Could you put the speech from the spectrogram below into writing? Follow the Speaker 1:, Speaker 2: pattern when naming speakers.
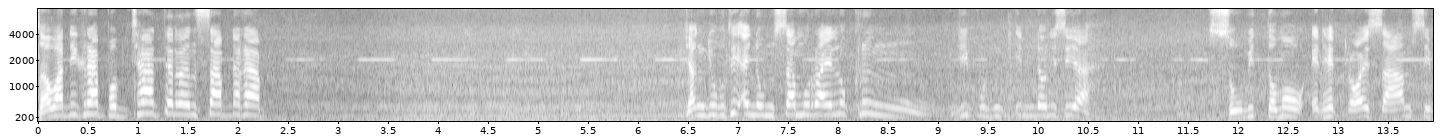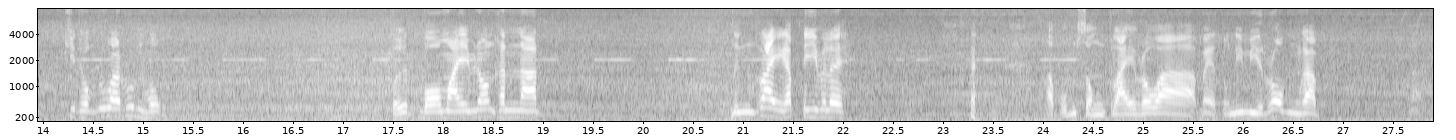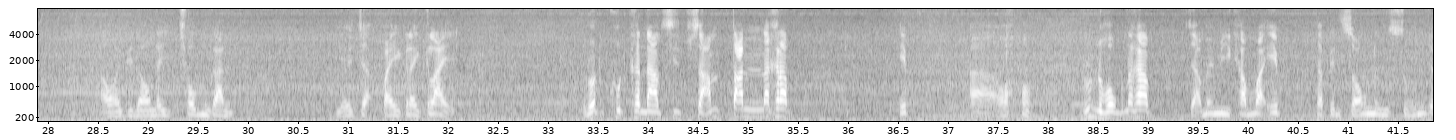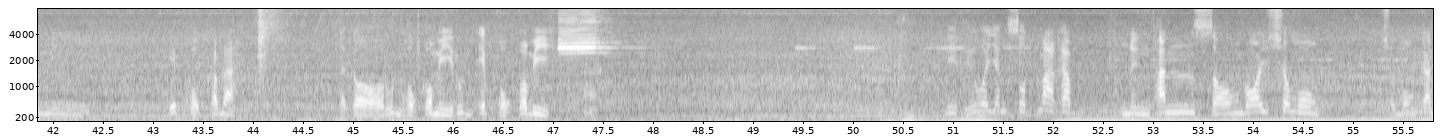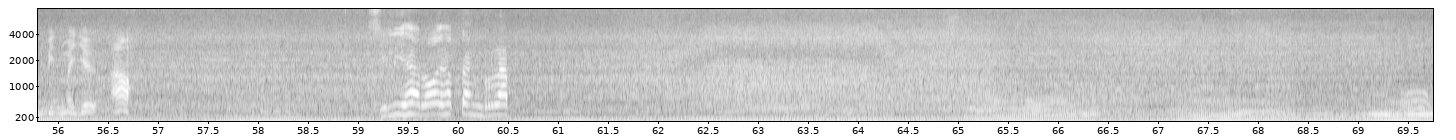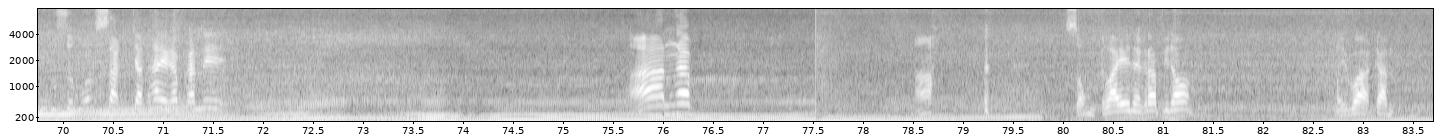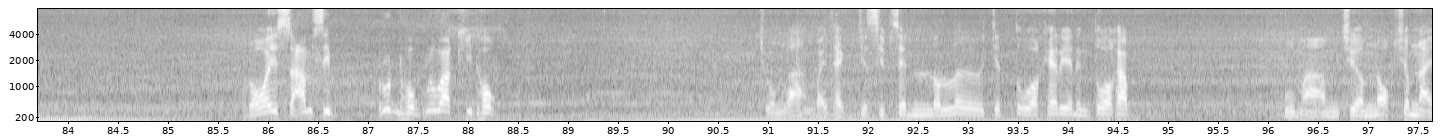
Speaker 1: สวัสดีครับ ผมชาติเจริญทรัพย์นะครับ ยังอยู่ที่ไอหนุ่มซามูไรลูกครึ่ง ญี่ปุ่นอินโดนีเซียซูมิโตโมเอเฮร้อยสามสิบขีดหกหรือว่ารุ่นหกเปิดบ่อใหม่พี่น้องขนาดหนึ่งไร่ครับตีไปเลย เอาผมส่งไกลเพราะว่าแม่ตรงนี้มีร่มครับ เอาให้พี่น้องได้ชมกัน เดี๋ยวจะไปใกล้ๆ รถขุดขนาด 13 ตันนะครับ F อ่าออรุ่น 6 นะครับ จะไม่มีคำว่า F ถ้าเป็น 210 จะมี F6 ครับนะ แล้วก็รุ่น 6 ก็มีรุ่น F6 ก็มี นี่ถือว่ายังสดมากครับ 1,200 ชั่วโมง ชั่วโมงการบินไม่เยอะ อ้าว ซิลี่ห้าร้อยครับตั้งรับโอ้อูสงวนศักดิ์จัดให้ครับคันนี้อ่านครับอะส่งไกลนะครับพี่น้องไม่ว่ากันร้อยสามสิบรุ่นหกหรือว่าขีดหก ช่วงล่างไบแท็ก 70 เซนโรลเลอร์ 7 ตัว แคเรียหนึ่งตัวครับ บูมอาร์มเชื่อมนอกเชื่อมใน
